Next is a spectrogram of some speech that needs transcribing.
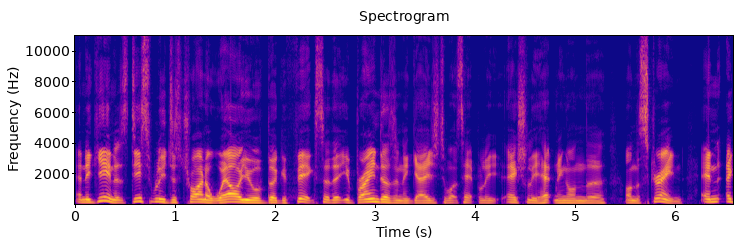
And again, it's desperately just trying to wow you with big effects so that your brain doesn't engage to what's happily, actually happening on the on the screen. And uh,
